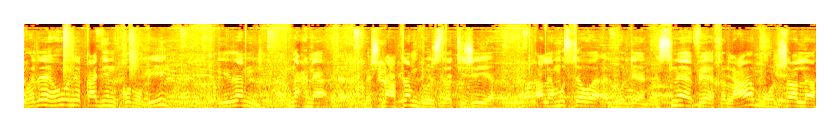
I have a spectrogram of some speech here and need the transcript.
وهذا هو اللي قاعدين نقوموا به. اذا نحن باش نعتمدوا استراتيجية على مستوى البلدان. السنة في آخر العام وإن شاء الله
